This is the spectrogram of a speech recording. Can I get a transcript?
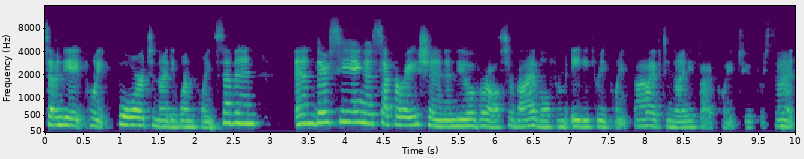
78.4 to 91.7. And they're seeing a separation in the overall survival from 83.5 to 95.2%.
